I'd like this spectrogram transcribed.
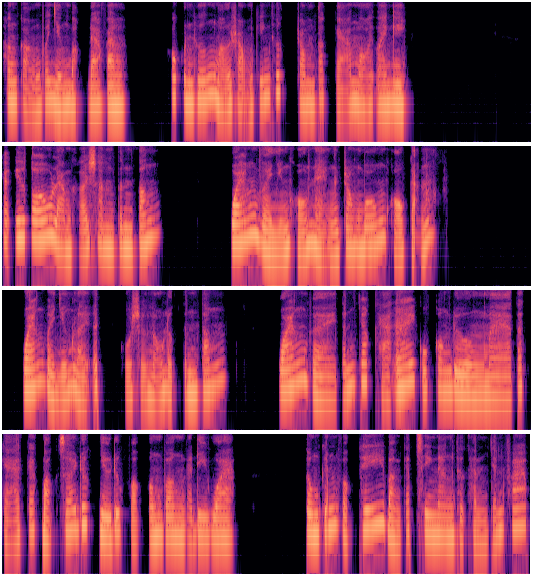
thân cận với những bậc đa văn, có khuynh hướng mở rộng kiến thức trong tất cả mọi oai nghi. Các yếu tố làm khởi sanh tinh tấn, quán về những khổ nạn trong bốn khổ cảnh, quán về những lợi ích của sự nỗ lực tinh tấn, quán về tính chất khả ái của con đường mà tất cả các bậc giới đức như Đức Phật vân vân đã đi qua, tôn kính vật thí bằng cách siêng năng thực hành chánh pháp,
